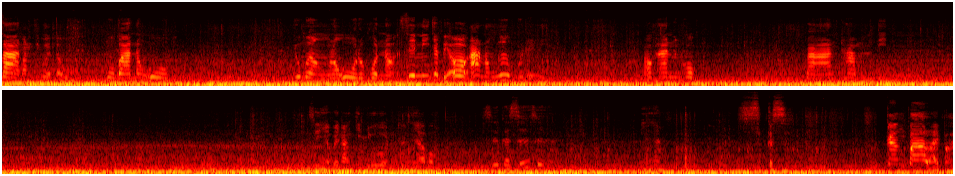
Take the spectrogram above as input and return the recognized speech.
ชาติมันสิเบิดแล้วหมู่บ้านน้องอูอยู่เมืองน้องอูทุกคนเนาะเส้นนี้จะไปออกอ่างน้องเงือบไม่ได้นี่ออกหาหนึ่งหกบานทำดินซึ่งอย่าไปนั่งกินอยู่บนทางยาบอกซื้อกระซื้อซื้อมีอย่าง กระสือกลางปลาหลายป่า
